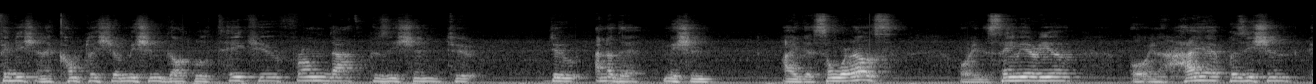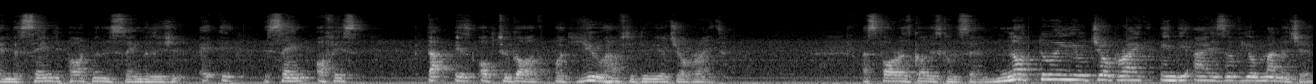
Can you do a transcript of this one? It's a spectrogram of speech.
finish and accomplish your mission, God will take you from that position to do another mission either somewhere else or in the same area or in a higher position in the same department, the same position, eh, eh, the same office. That is up to God, but you have to do your job right. As far as God is concerned, not doing your job right in the eyes of your manager,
